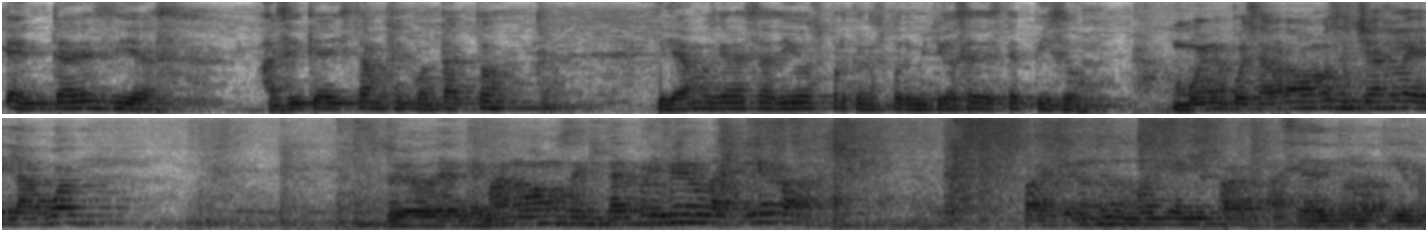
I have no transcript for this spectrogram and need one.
en tres días. Así que ahí estamos en contacto. Y le damos gracias a Dios porque nos permitió hacer este piso. Bueno, pues ahora vamos a echarle el agua. Pero de antemano vamos a quitar primero la tierra. Para que no se nos vaya a ir hacia adentro la tierra.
